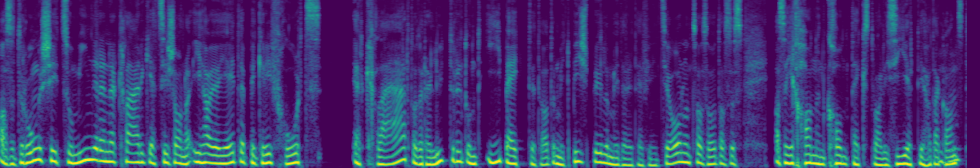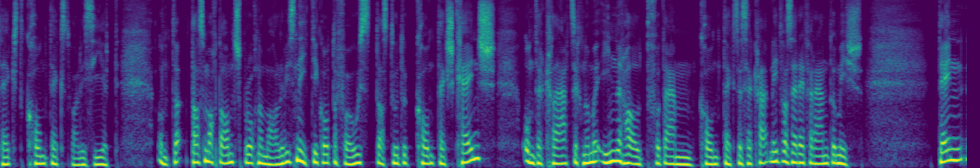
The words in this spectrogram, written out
Also der Unterschied zu meiner Erklärung jetzt ist auch noch, ich habe ja jeden Begriff kurz erklärt oder erläutert und einbettet, oder? mit Beispielen mit einer Definition und so, so dass es, also ich habe ihn kontextualisiert, ich habe den mhm. ganzen Text kontextualisiert und das macht Amtsspruch normalerweise nicht. Ich gehe davon aus, dass du den Kontext kennst und erklärt sich nur innerhalb von dem Kontext. Es erklärt nicht, was ein Referendum ist. Dann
